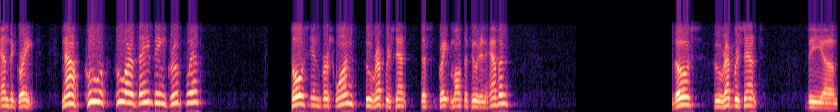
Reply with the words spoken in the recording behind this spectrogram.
and the great." Now, who who are they being grouped with? Those in verse 1 who represent this great multitude in heaven, those who represent the um,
